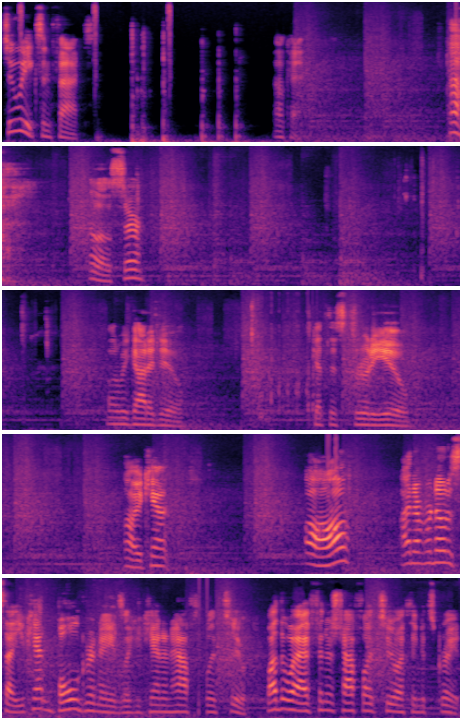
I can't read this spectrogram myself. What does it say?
Two weeks, in fact. Okay. Ah. Hello, sir. What do we gotta do? Let's get this through to you. Oh, you can't... Aw! I never noticed that. You can't bowl grenades like you can in Half-Life 2. By the way, I finished Half-Life 2. I think it's great,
